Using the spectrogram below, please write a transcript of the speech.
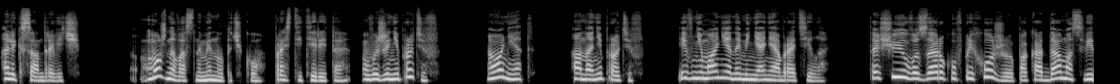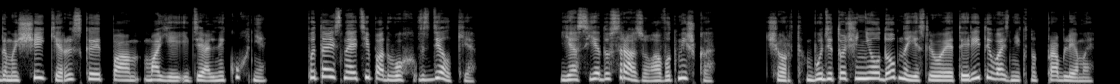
Александрович, можно вас на минуточку? Простите, Рита, вы же не против? О, нет, она не против. И внимания на меня не обратила. Тащу его за руку в прихожую, пока дама с видом ищейки рыскает по моей идеальной кухне, пытаясь найти подвох в сделке. Я съеду сразу, а вот Мишка... Черт, будет очень неудобно, если у этой Риты возникнут проблемы.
